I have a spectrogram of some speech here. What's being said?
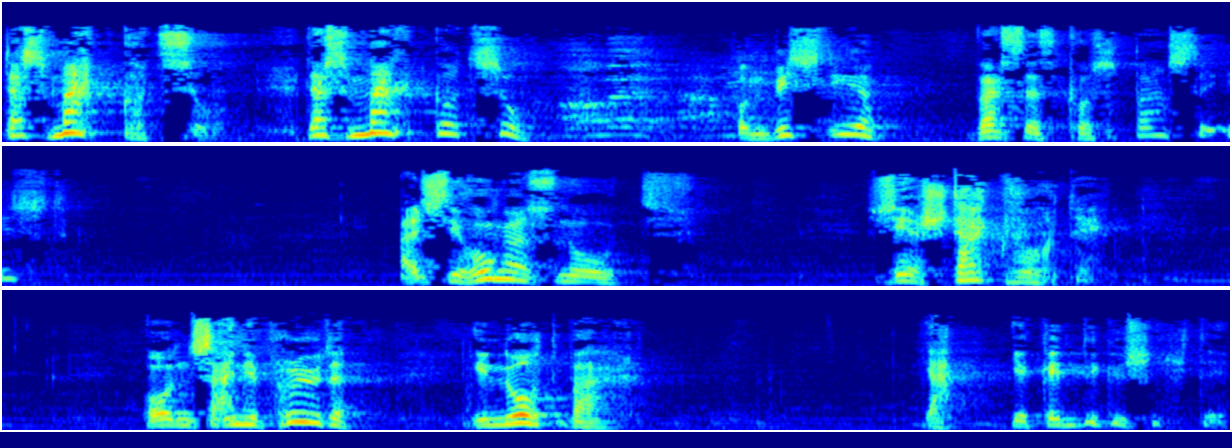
das macht Gott so. Das macht Gott so. Und wisst ihr, was das Kostbarste ist? Als die Hungersnot sehr stark wurde und seine Brüder in Not waren, ja, ihr kennt die Geschichte.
